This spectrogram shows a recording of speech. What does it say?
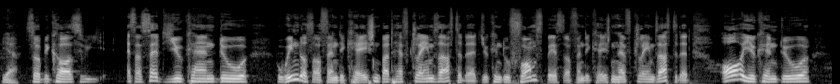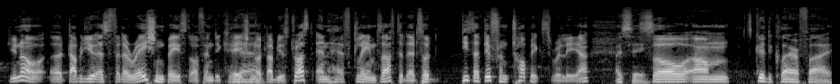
yeah, So because, we, as I said, you can do Windows authentication, but have claims after that. You can do forms-based authentication, have claims after that. Or you can do, you know, uh, WS Federation-based authentication Yeah. or WS Trust and have claims after that. So these are different topics, really, yeah? I see. So, um, it's good to clarify.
